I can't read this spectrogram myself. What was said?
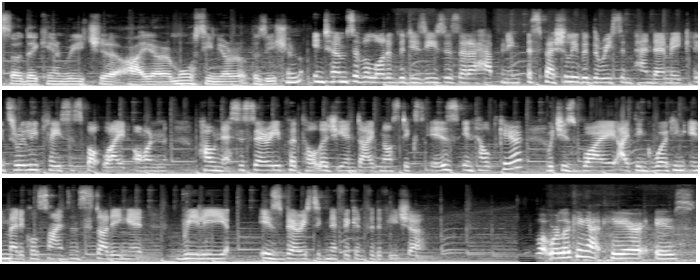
so they can reach a higher, more senior position. In terms of a lot of the diseases that are happening, especially with the recent pandemic, it's really placed a spotlight on how necessary pathology and diagnostics is in healthcare, which is why I think working in medical science and studying it really is very significant for the future. What we're looking at here is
